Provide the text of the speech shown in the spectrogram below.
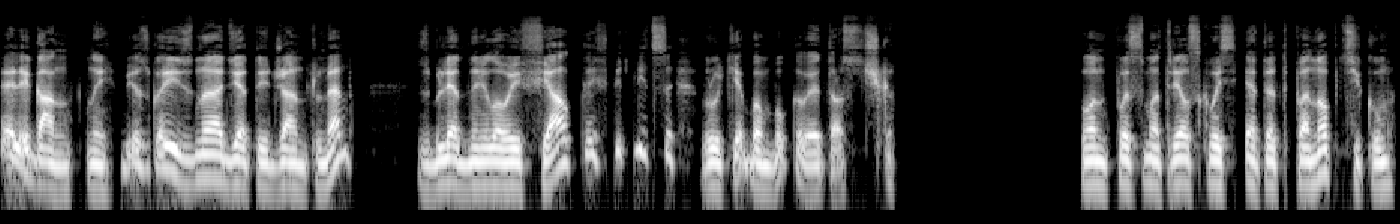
Элегантный, безукоризненно одетый джентльмен с бледно-лиловой фиалкой в петлице, в руке бамбуковая тросточка. Он посмотрел сквозь этот паноптикум,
